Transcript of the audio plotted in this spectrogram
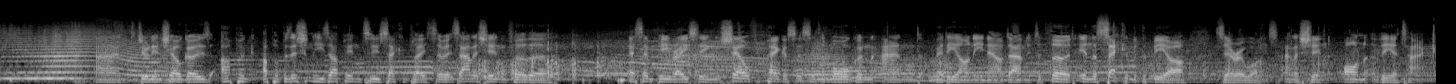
And Julien Schell goes up a, up a position. He's up into second place. So it's Aleshin for the SMP Racing, Schell for Pegasus in the Morgan, and Mediani now down into third in the second of the BR 01s. Aleshin on the attack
